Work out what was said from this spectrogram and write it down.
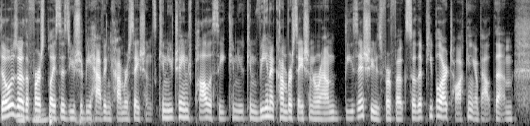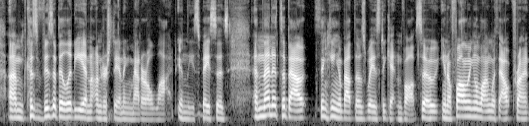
those are the mm-hmm. first places you should be having conversations. Can you change policy? Can you convene a conversation around these issues for folks so that people are talking about them? Um, because visibility and understanding matter a lot in these mm-hmm. spaces. And then it's about thinking about those ways to get involved. So, you know, following along with Outfront,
